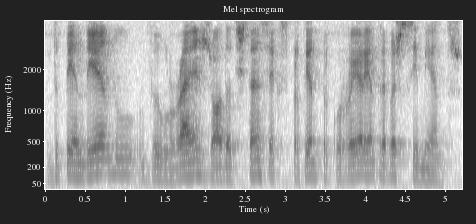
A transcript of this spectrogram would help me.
dependendo do range ou da distância que se pretende percorrer entre abastecimentos,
